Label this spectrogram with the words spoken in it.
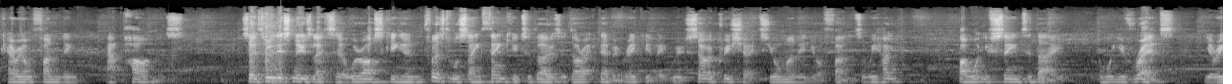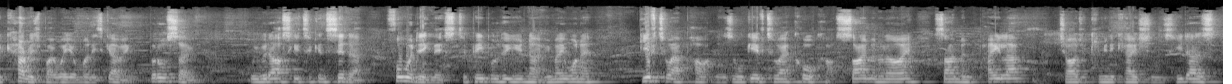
carry on funding our partners. So through this newsletter, we're asking and first of all saying thank you to those that direct debit regularly. We so appreciate your money and your funds, and we hope by what you've seen today and what you've read, you're encouraged by where your money's going. But also, we would ask you to consider forwarding this to people who you know who may want to give to our partners or give to our core costs. Simon and I, Simon Paylor, charge of communications, he does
